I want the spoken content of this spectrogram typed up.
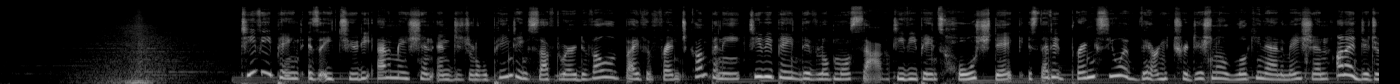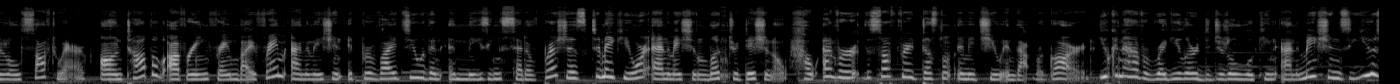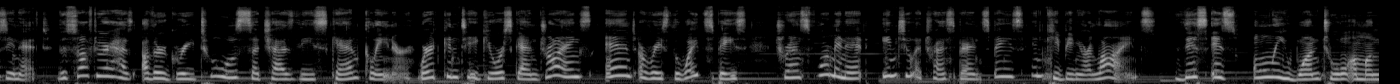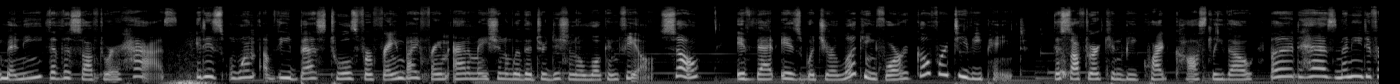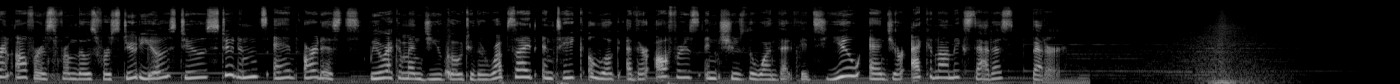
TV Paint is a 2D animation and digital painting software developed by the French company TV Paint Développement SAR. TV Paint's whole shtick is that it brings you a very traditional looking animation on a digital software. On top of offering frame by frame animation, it provides you with an amazing set of brushes to make your animation look traditional. However, the software doesn't limit you in that regard. You can have regular digital looking animations using it. The software has other great tools such as the Scan Cleaner, where it can take your scanned drawings and erase the white space, transforming it into a transparent space and keeping your lines. This is only one tool among many that the software has. It is one of the best tools for frame by frame animation with a traditional look and feel. So, if that is what you're looking for, go for TV Paint. The software can be quite costly though, but has many different offers from those for studios to students and artists. We recommend you go to their website and take a look at their offers and choose the one that fits you and your economic status better.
